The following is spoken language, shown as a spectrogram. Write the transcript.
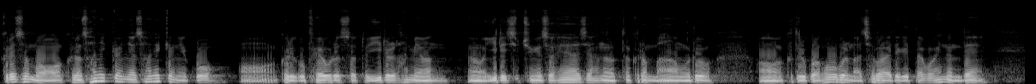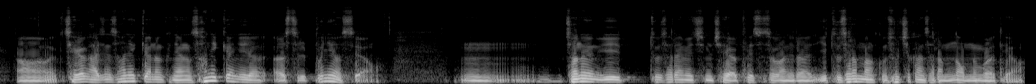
그래서 뭐 그런 선입견이야 선입견이고 어 그리고 배우로서 또 일을 하면 어 일에 집중해서 해야지 하는 어떤 그런 마음으로 어 그들과 호흡을 맞춰봐야 되겠다고 했는데 어 제가 가진 선입견은 그냥 선입견이었을 뿐이었어요. 음 저는 이 두 사람이 지금 제 옆에 있어서가 아니라 이 두 사람만큼 솔직한 사람은 없는 것 같아요.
